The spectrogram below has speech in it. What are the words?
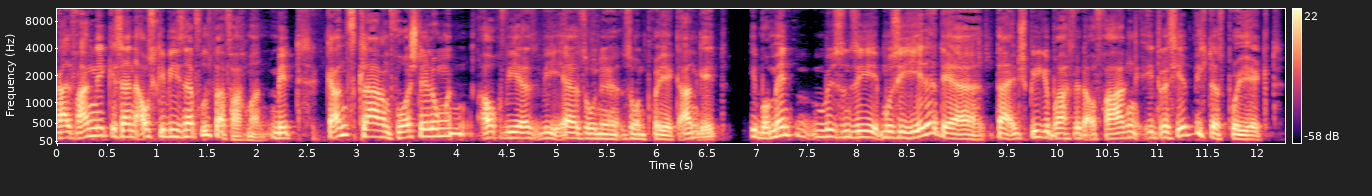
Ralf Rangnick ist ein ausgewiesener Fußballfachmann mit ganz klaren Vorstellungen, auch wie er, wie er so, eine, so ein Projekt angeht. Im Moment müssen Sie, muss sich jeder, der da ins Spiel gebracht wird, auch fragen, interessiert mich das Projekt?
